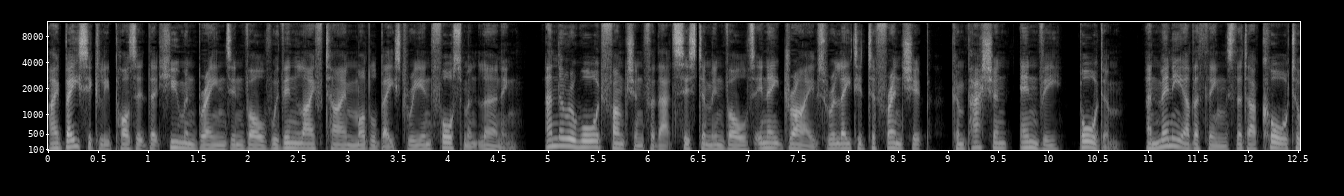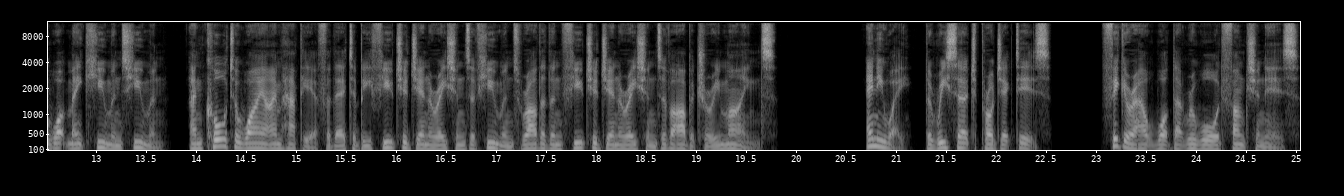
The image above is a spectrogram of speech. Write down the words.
I basically posit that human brains involve within lifetime model based reinforcement learning, and the reward function for that system involves innate drives related to friendship, compassion, envy, boredom, and many other things that are core to what make humans human, and core to why I'm happier for there to be future generations of humans rather than future generations of arbitrary minds. Anyway, the research project is figure out what that reward function is.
